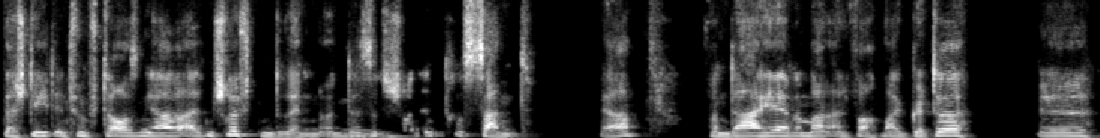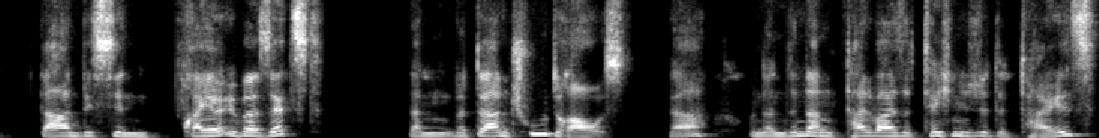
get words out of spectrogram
das steht in 5000 Jahre alten Schriften drin. Und das ist Mhm. schon interessant. Ja? Von daher, wenn man einfach mal Götter äh, da ein bisschen freier übersetzt, dann wird da ein Schuh draus. Ja? Und dann sind dann teilweise technische Details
